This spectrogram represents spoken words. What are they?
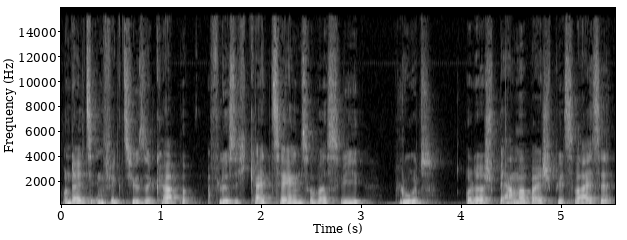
Und als infektiöse Körperflüssigkeit zählen sowas wie Blut oder Sperma beispielsweise,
